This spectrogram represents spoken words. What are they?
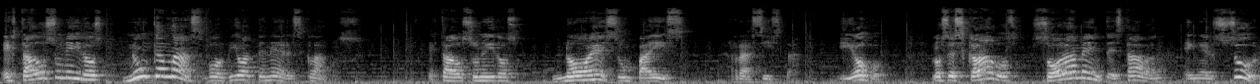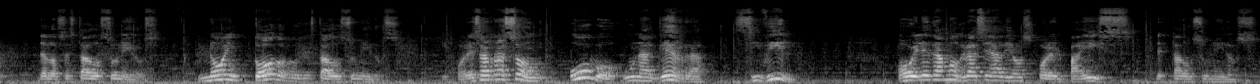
Estados Unidos nunca más volvió a tener esclavos. Estados Unidos no es un país racista. Y ojo, los esclavos solamente estaban en el sur de los Estados Unidos, no en todos los Estados Unidos. Y por esa razón hubo una guerra civil. Hoy le damos gracias a Dios por el país de Estados Unidos.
